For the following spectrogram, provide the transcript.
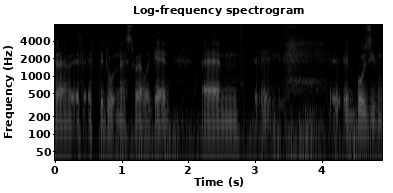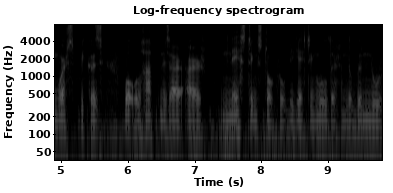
uh, if, if they don't nest well again, um, it, it bodes even worse because what will happen is our, our nesting stock will be getting older and there'll be no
